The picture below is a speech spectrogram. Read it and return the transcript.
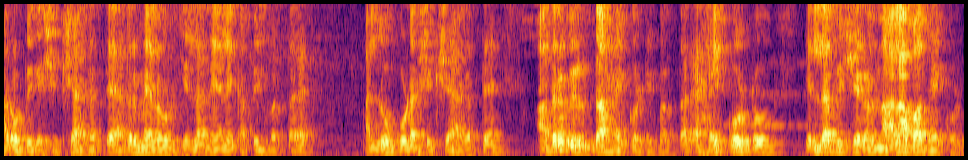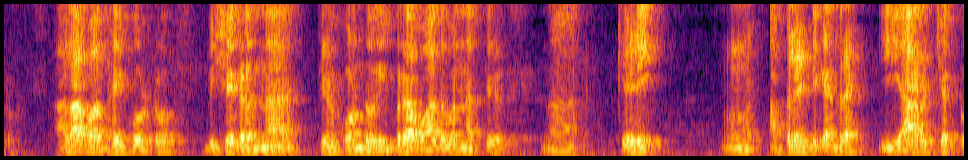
ಆರೋಪಿಗೆ ಶಿಕ್ಷೆ ಆಗುತ್ತೆ. ಅದರ ಮೇಲೆ ಅವರು ಜಿಲ್ಲಾ ನ್ಯಾಯಾಲಯಕ್ಕೆ ಅಪೀಲ್ ಬರ್ತಾರೆ. ಅಲ್ಲೂ ಕೂಡ ಶಿಕ್ಷೆ ಆಗುತ್ತೆ. ಅದರ ವಿರುದ್ಧ ಹೈಕೋರ್ಟಿಗೆ ಬರ್ತಾರೆ. ಹೈಕೋರ್ಟು ಎಲ್ಲ ವಿಷಯಗಳನ್ನು ಅಲಹಾಬಾದ್ ಹೈಕೋರ್ಟು. ಅಲಹಾಬಾದ್ ಹೈಕೋರ್ಟು ವಿಷಯಗಳನ್ನು ತಿಳ್ಕೊಂಡು ಇಬ್ಬರ ವಾದವನ್ನು ತಿ ಕೇಳಿ ಅಪಲೆಂಟಿಗೆ ಅಂದರೆ ಈ ಯಾರು ಚೆಕ್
